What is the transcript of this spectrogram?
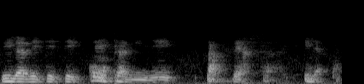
il avait été contaminé par Versailles et la cour.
